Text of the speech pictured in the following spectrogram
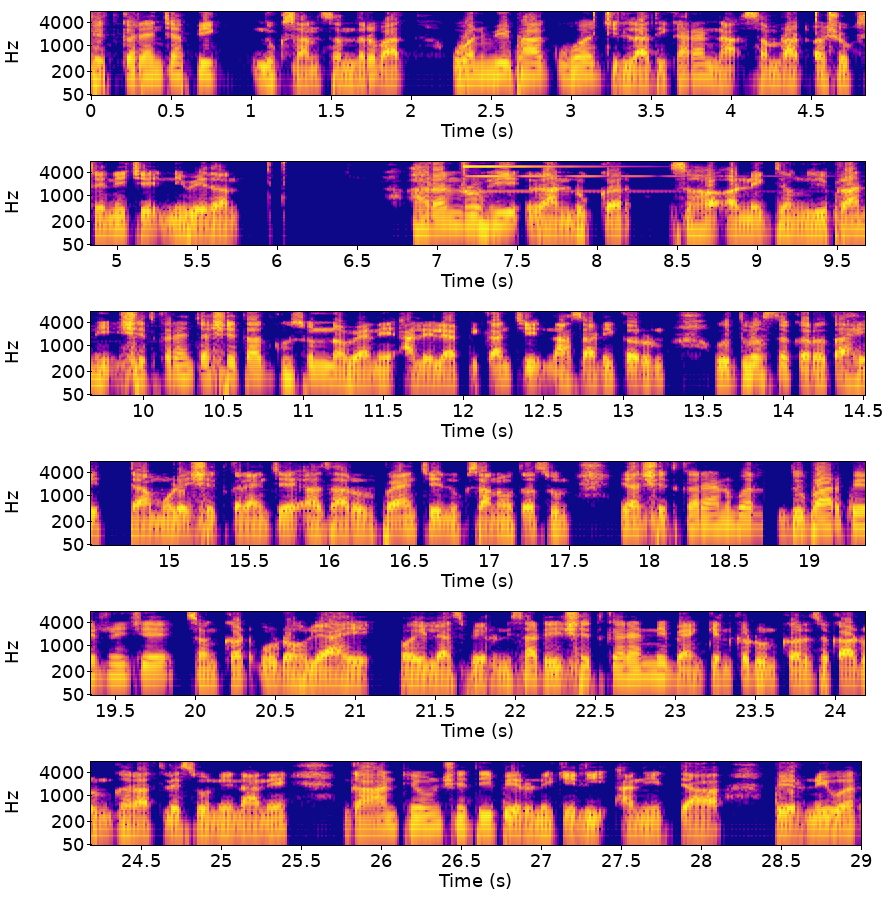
शेतकऱ्यांच्या पीक नुकसान संदर्भात वन विभाग व जिल्हाधिकाऱ्यांना सम्राट अशोक सेनेचे निवेदन. हरणरोही रानडुक्कर सह अनेक जंगली प्राणी शेतकऱ्यांच्या शेतात घुसून नव्याने आलेल्या पिकांची नासाडी करून उद्ध्वस्त करत आहेत. त्यामुळे शेतकऱ्यांचे हजारो रुपयांचे नुकसान होत असून या शेतकऱ्यांवर दुबार पेरणीचे संकट ओढवले आहे. पहिल्याच पेरणीसाठी शेतकऱ्यांनी बँकेकडून कर्ज काढून घरातले सोने नाणे गहाण ठेवून शेती पेरणी केली आणि त्या पेरणीवर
